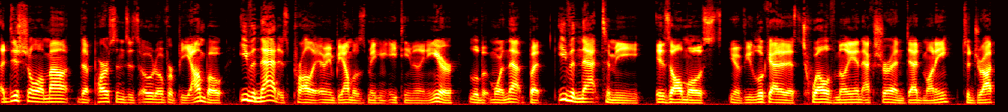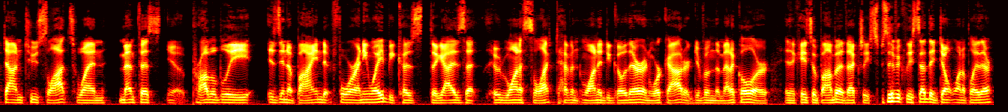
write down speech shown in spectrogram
additional amount that Parsons is owed over Biyombo, even that is probably. I mean, Biyombo is making 18 million a year, a little bit more than that, but even that to me is almost you know if you look at it as 12 million extra and dead money to drop down two slots when Memphis you know probably is in a bind at four anyway because the guys that they would want to select haven't wanted to go there and work out or give them the medical or in the case of Bamba have actually specifically said they don't want to play there.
